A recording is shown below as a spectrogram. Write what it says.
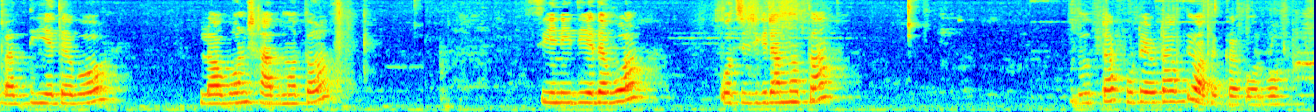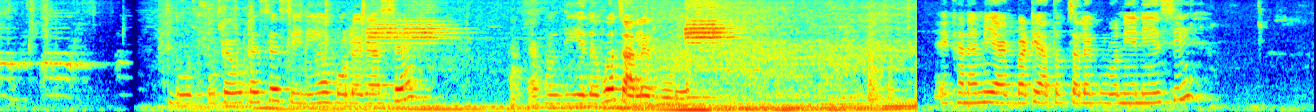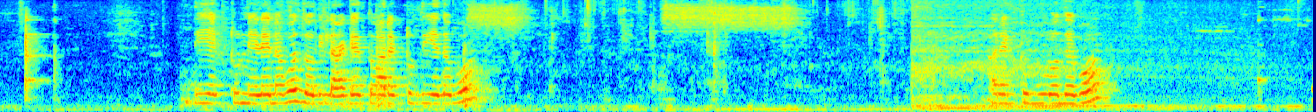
এবার দিয়ে দেব লবণ স্বাদ মতো। চিনি দিয়ে দেব পঁচিশ গ্রাম মতো। দুধটা ফুটে ওঠা অবধি অপেক্ষা করব। দুধ ফুটে উঠেছে, চিনিও গলে গেছে। এখন দিয়ে দেব চালের গুঁড়ো। এখানে আমি এক বাটি আতর চালের গুঁড়ো নিয়ে নিয়েছি। দিয়ে একটু নেড়ে নেব, যদি লাগে তো আর একটু দিয়ে দেব। আর একটু গুঁড়ো দেব।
